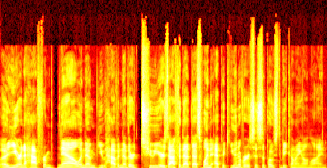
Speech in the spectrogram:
a year and a half from now, and then you have another two years after that. That's when Epic Universe is supposed to be coming online.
